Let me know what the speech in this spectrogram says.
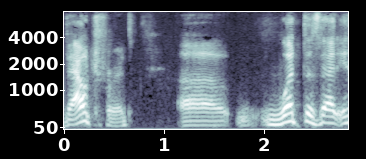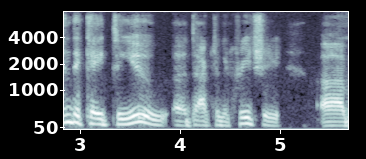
vouch for it. Uh, what does that indicate to you, uh, Dr. De Crisce, um,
